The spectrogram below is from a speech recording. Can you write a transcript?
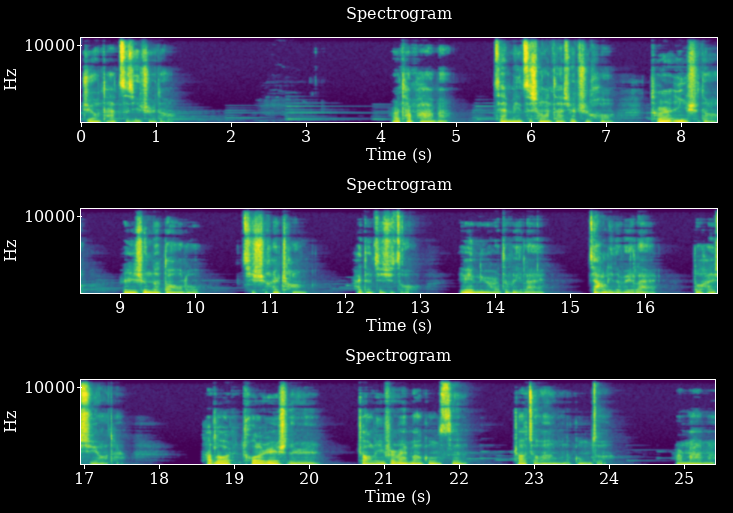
只有他自己知道。而他爸爸，在梅子上了大学之后，突然意识到，人生的道路其实还长，还得继续走，因为女儿的未来，家里的未来，都还需要他。他托托了认识的人，找了一份外贸公司，朝九晚五的工作，而妈妈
